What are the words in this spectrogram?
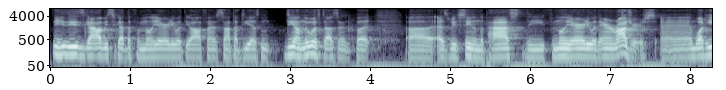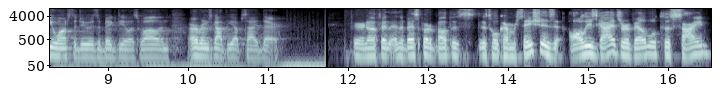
he's got, obviously got the familiarity with the offense. Not that Dion, Dion Lewis doesn't, but uh, as we've seen in the past, the familiarity with Aaron Rodgers and what he wants to do is a big deal as well. And Ervin's got the upside there. Fair enough. And, and the best part about this this whole conversation is all these guys are available to sign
